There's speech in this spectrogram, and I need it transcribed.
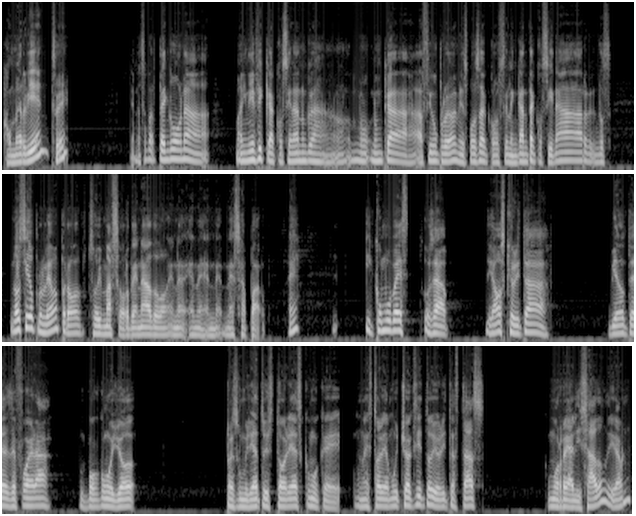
comer bien, ¿sí? tengo una magnífica cocina, nunca, nunca ha sido un problema. Mi esposa se le encanta cocinar, no, ha sido problema, pero soy más ordenado en, en esa parte. ¿Y cómo ves? O sea, digamos que ahorita, viéndote desde fuera, un poco como yo resumiría tu historia, es como que una historia de mucho éxito y ahorita estás como realizado, digamos.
